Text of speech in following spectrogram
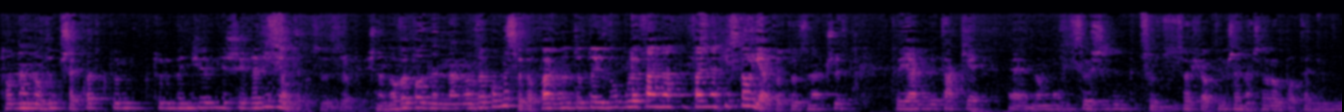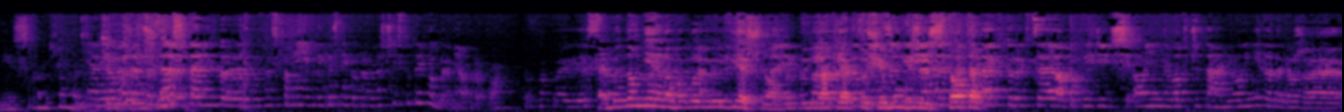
to na nowy przekład, który, który będzie jeszcze rewizją tego, co zrobiłeś, na nowe, na nowe pomysły. To, to, to jest w ogóle fajna, fajna historia, to, to znaczy to jakby takie, e, no mówi coś, coś, coś o tym, że nasza robota nigdy nie jest skończona. Ja nie uważam, że ten e, wspomnienie politycznej poprawności jest tutaj w ogóle nie a propos. To w ogóle jest... E, No nie, no bo wiesz, no, jak, jak to się mówi, istota, faceta, który chce opowiedzieć o innym odczytaniu i nie dlatego, że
